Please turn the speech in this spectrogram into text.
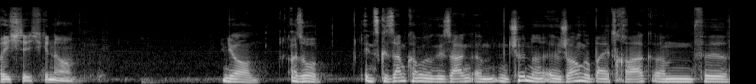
Richtig, genau. Ja, also insgesamt kann man sagen, ähm, ein schöner äh, Genrebeitrag ähm, für,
